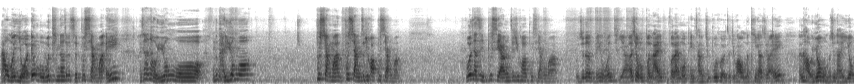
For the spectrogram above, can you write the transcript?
然后我们有，哎，我们听到这个词“不香吗”，哎，好像很好用哦，我们来用哦。不香吗？不香这句话不香吗？问一下自己不香这句话不香吗？我觉得没有问题啊，而且我们本来本来我们平常就不会有这句话，我们听了就说哎很好用，我们就来用，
